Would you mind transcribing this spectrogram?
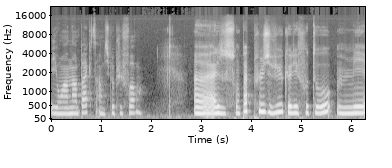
et ont un impact un petit peu plus fort? Elles sont pas plus vues que les photos, mais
